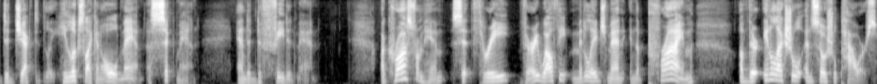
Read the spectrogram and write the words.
dejectedly. He looks like an old man, a sick man, and a defeated man. Across from him sit three very wealthy middle aged men in the prime of their intellectual and social powers.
